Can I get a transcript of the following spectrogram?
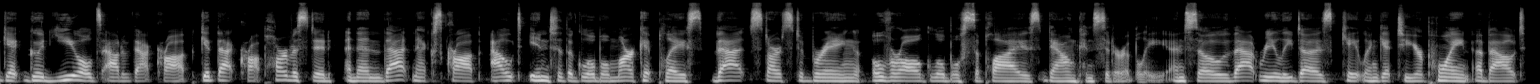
get good yields out of that crop, get that crop harvested, and then that next crop out into the global marketplace, that starts to bring overall global supplies down considerably. And so that really does, Caitlin, get to your point about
